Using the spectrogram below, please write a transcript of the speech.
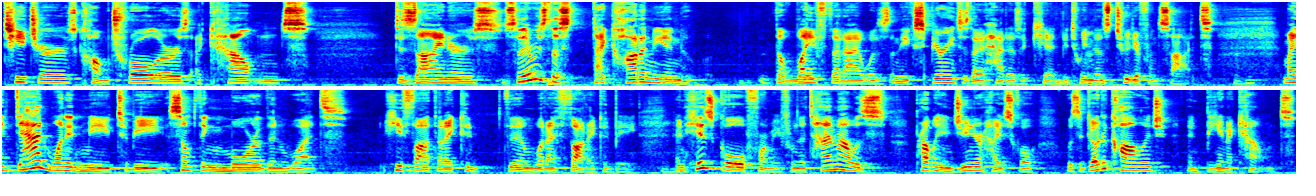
teachers, comptrollers, accountants, designers. So there was this dichotomy in the life that I was and the experiences that I had as a kid between those two different sides. Mm-hmm. My dad wanted me to be something more than what he thought that I could than what I thought I could be. Mm-hmm. And his goal for me from the time I was probably in junior high school was to go to college and be an accountant.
